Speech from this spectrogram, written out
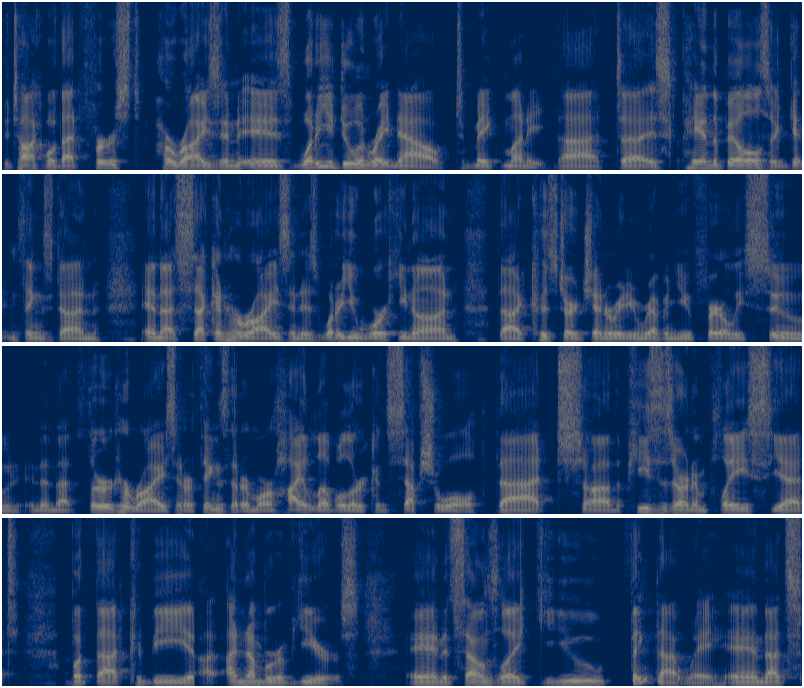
you talk about that first horizon is what are you doing right now to make money that uh, is paying the bills and getting things done. And that second horizon is what are you working on that could start generating revenue fairly soon. And then that third horizon are things that are more high level or conceptual that uh, the pieces aren't in place yet, but that could be a, a number of years. And it sounds like you think that way, and that's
